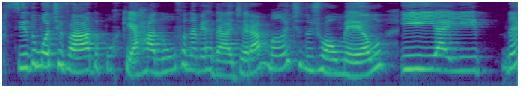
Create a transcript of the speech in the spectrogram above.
sido motivado porque a Ranulfa, na verdade, era amante do João Melo e aí né?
